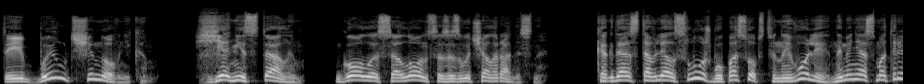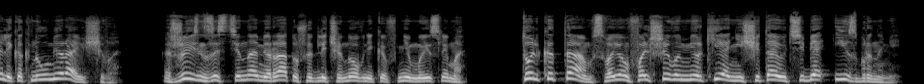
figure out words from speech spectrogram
Ты был чиновником? Я не стал им. Голос Алонса зазвучал радостно. Когда оставлял службу по собственной воле, на меня смотрели как на умирающего. Жизнь за стенами ратуши для чиновников немыслима. Только там, в своем фальшивом мирке, они считают себя избранными,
